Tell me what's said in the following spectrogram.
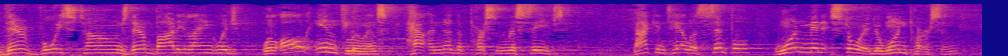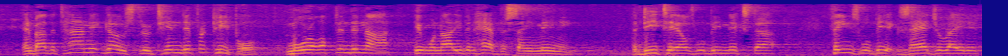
Their voice tones, their body language will all influence how another person receives it. I can tell a simple one minute story to one person, and by the time it goes through 10 different people, more often than not, it will not even have the same meaning. The details will be mixed up. Things will be exaggerated.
